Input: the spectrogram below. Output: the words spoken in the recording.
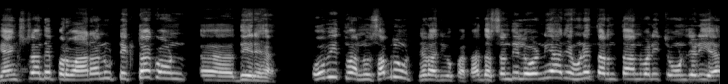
ਗੈਂਗਸਟਰਾਂ ਦੇ ਪਰਿਵਾਰਾਂ ਨੂੰ ਟਿਕਟਾਂ ਕੌਣ ਦੇ ਰਿਹਾ ਉਹ ਵੀ ਤੁਹਾਨੂੰ ਸਭ ਨੂੰ ਜਿਹੜਾ ਜੀ ਉਹ ਪਤਾ, ਦੱਸਣ ਦੀ ਲੋੜ ਨਹੀਂ, ਅਜੇ ਹੁਣੇ ਤਰਨਤਾਰਨ ਵਾਲੀ ਚੋਣ ਜਿਹੜੀ ਆ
